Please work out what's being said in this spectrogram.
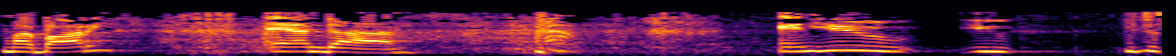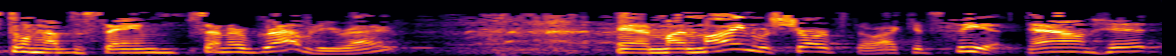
my body, and uh, and you you you just don't have the same center of gravity, right? And my mind was sharp though. I could see it. Down, hit,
